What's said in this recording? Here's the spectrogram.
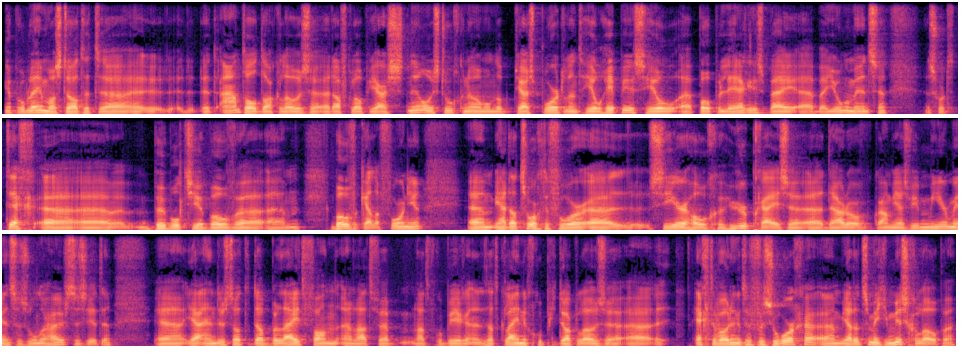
Het probleem was dat het, het aantal daklozen het afgelopen jaar snel is toegenomen. Omdat juist Portland heel hip is, heel populair is bij, bij jonge mensen. Een soort tech-bubbeltje boven, um, boven Californië. Um, ja, dat zorgde voor uh, zeer hoge huurprijzen. Uh, daardoor kwamen juist weer meer mensen zonder huis te zitten. Uh, ja, en dus dat, dat beleid van laten, we, laten we proberen dat kleine groepje daklozen echte woningen te verzorgen. Um, ja, dat is een beetje misgelopen.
